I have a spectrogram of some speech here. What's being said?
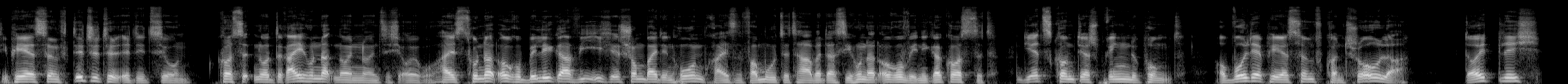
Die PS5 Digital Edition kostet nur 399 Euro. Heißt 100 Euro billiger, wie ich es schon bei den hohen Preisen vermutet habe, dass sie 100 Euro weniger kostet. Und jetzt kommt der springende Punkt. Obwohl der PS5 Controller deutlich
